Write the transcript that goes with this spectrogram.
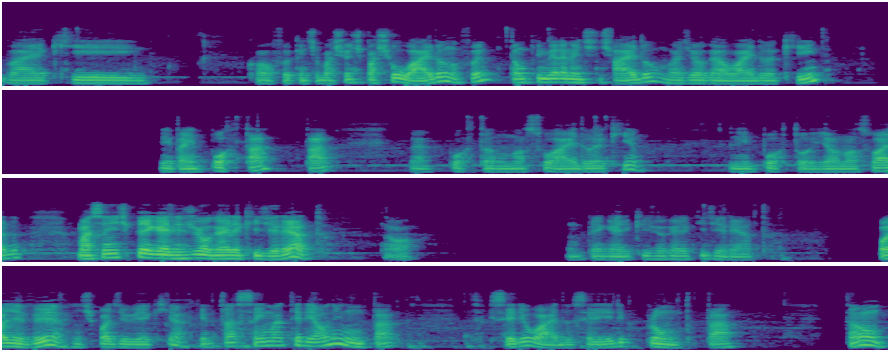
vai aqui qual foi que a gente baixou? A gente baixou o idle, não foi? Então, primeiramente, a gente idle, vai jogar o idle aqui. Ele vai importar, tá? Vai importando o nosso idle aqui. Ele importou já o nosso idle. Mas se a gente pegar ele e jogar ele aqui direto, ó. Vamos pegar ele aqui e jogar ele aqui direto. Pode ver, a gente pode ver aqui, ó, que ele está sem material nenhum, tá? Isso aqui seria o idle, seria ele pronto, tá? Então,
